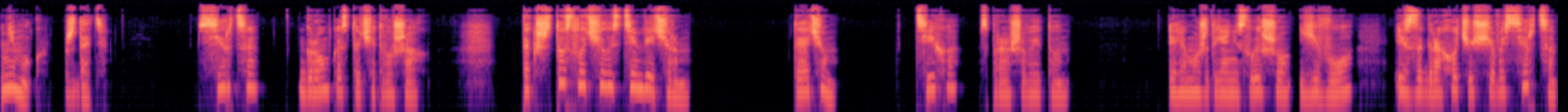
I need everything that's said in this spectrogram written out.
Не мог ждать. Сердце громко стучит в ушах. «Так что случилось тем вечером?» «Ты о чем?» Тихо спрашивает он. Или, может, я не слышу его из-за грохочущего сердца?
